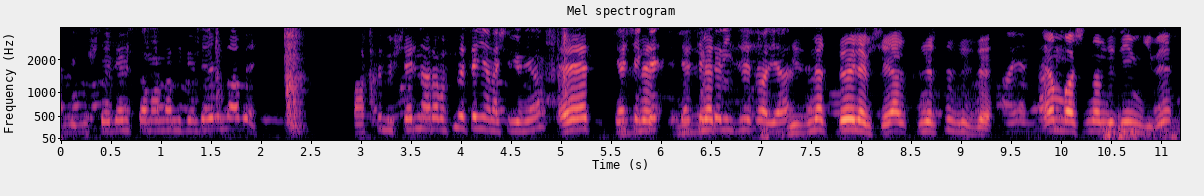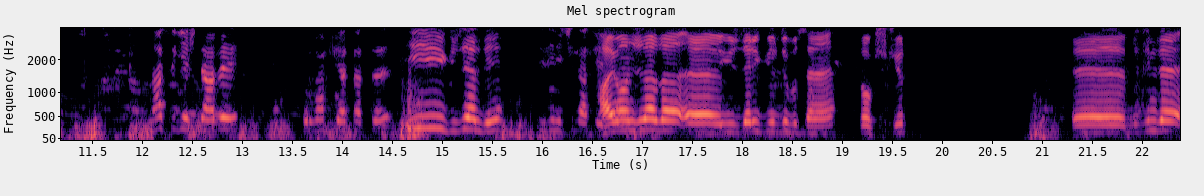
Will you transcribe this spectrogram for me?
Şimdi müşterilerin zamanlarını gönderelim de abi. Baktı müşterinin arabasını da sen yanaştırıyorsun ya. Evet. Gerçekten hizmet, gerçekten hizmet, hizmet var ya. hizmet böyle bir şey ya sınırsız bizde. Aynen. En başından dediğim gibi. nasıl geçti abi kurban piyasası? İyi güzeldi. Sizin için nasıl geçti? Hayvancılar da e, yüzleri güldü bu sene. Çok şükür. E, bizim de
